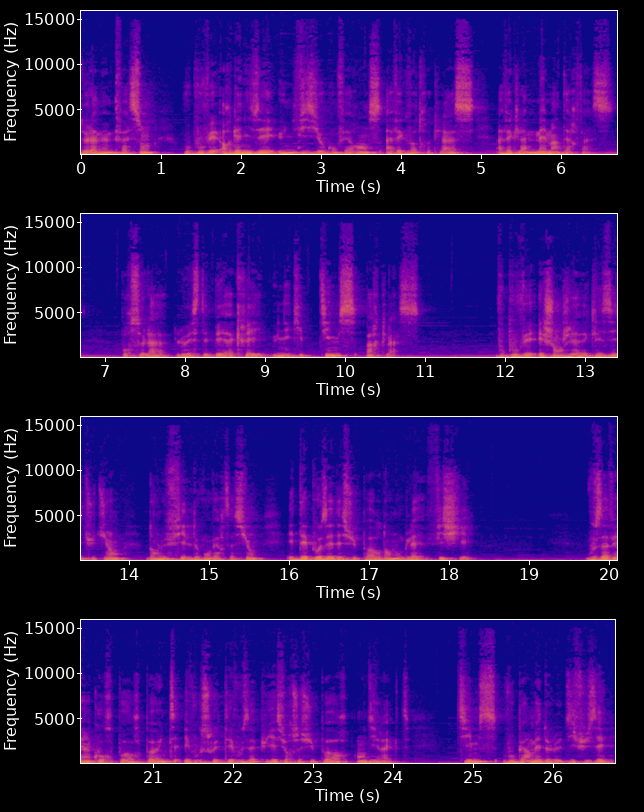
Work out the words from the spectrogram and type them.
De la même façon, vous pouvez organiser une visioconférence avec votre classe avec la même interface. Pour cela, le STP a créé une équipe Teams par classe. Vous pouvez échanger avec les étudiants dans le fil de conversation et déposer des supports dans l'onglet Fichiers. Vous avez un cours PowerPoint et vous souhaitez vous appuyer sur ce support en direct. Teams vous permet de le diffuser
